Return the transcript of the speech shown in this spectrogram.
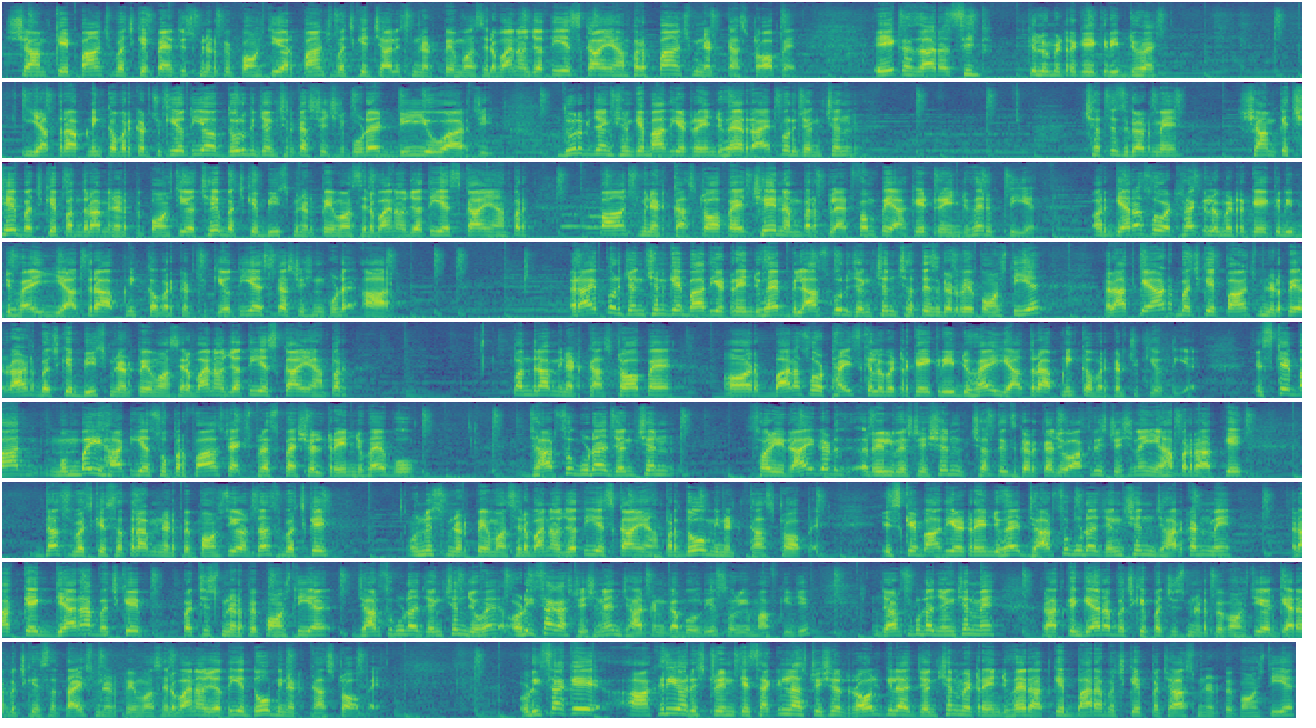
शाम के पाँच बज के पैंतीस मिनट पर पहुँचती है और पाँच बज के चालीस मिनट पर वहाँ से रवाना हो जाती है। इसका यहाँ पर पाँच मिनट का स्टॉप है। एक हज़ार अस्सी किलोमीटर के करीब जो है यात्रा अपनी कवर कर चुकी होती है और दुर्ग जंक्शन का स्टेशन कोड है D U R G Durg junction के बाद यह ट्रेन जो है रायपुर जंक्शन छत्तीसगढ़ में शाम के छः बज के पंद्रह मिनट पर पहुँचती है और छः बज के बीस मिनट पर वहाँ से रवाना हो जाती है। इसका यहाँ पर पाँच मिनट का स्टॉप है। छः नंबर प्लेटफॉर्म पे आके ट्रेन जो है रुकती है और 1118 किलोमीटर के करीब जो है यात्रा अपनी कवर कर चुकी होती है। इसका स्टेशन कोड है आर रायपुर जंक्शन के बाद यह ट्रेन जो है बिलासपुर जंक्शन छत्तीसगढ़ में पहुँचती है। रात के आठ बज के पाँच मिनट पर और आठ बज के बीस मिनट पर वहाँ से रवाना हो जाती है। इसका यहाँ पर पंद्रह मिनट का स्टॉप है और 1228 किलोमीटर के करीब जो है यात्रा अपनी कवर कर चुकी होती है। इसके बाद Mumbai Hatia superfast express special train जो है वो Jharsuguda junction, sorry, Raigarh railway station, Chhattisgarh का जो आखिरी स्टेशन है, यहाँ पर रात के दस बज के सत्रह मिनट पर पहुँचती है और दस बज के उन्नीस मिनट पर वहाँ से रवाना हो जाती है। इसका यहाँ पर दो मिनट का स्टॉप है। इसके बाद यह ट्रेन जो है झारसुगुड़ा जंक्शन, झारखंड में रात के ग्यारह बज के पच्चीस मिनट पर पहुँचती है झारसुगुड़ा जंक्शन जो है, ओडिशा का स्टेशन है, झारखंड का बोल दिया, सॉरी, माफ़ कीजिए। झारसुगुड़ा जंक्शन में रात के ग्यारह बज के पच्चीस मिनट पर पहुँचती है और ग्यारह बज के सत्ताईस मिनट पर वहाँ से रवाना हो जाती है। दो मिनट का स्टॉप है। उड़ीसा के आखिरी और इस ट्रेन के second last station Raul Kila junction में ट्रेन जो है, रात के बारह बज के पचास मिनट पर पहुँचती है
